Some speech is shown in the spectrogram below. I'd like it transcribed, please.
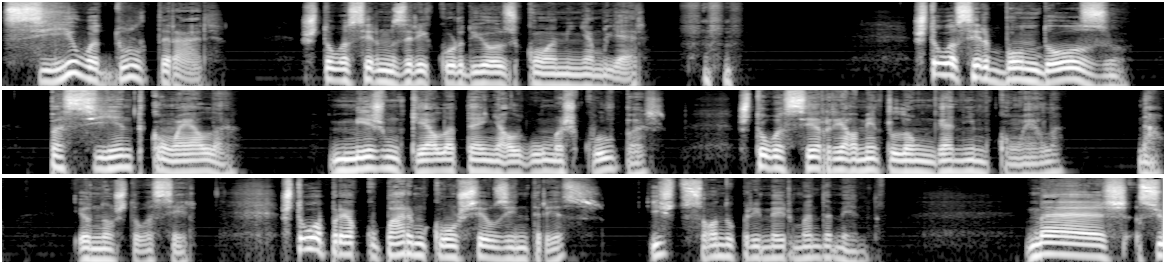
Se eu adulterar, estou a ser misericordioso com a minha mulher? Estou a ser bondoso, paciente com ela, mesmo que ela tenha algumas culpas? Estou a ser realmente longânimo com ela? Não, eu não estou a ser. Estou a preocupar-me com os seus interesses? Isto só no primeiro mandamento. Mas se,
